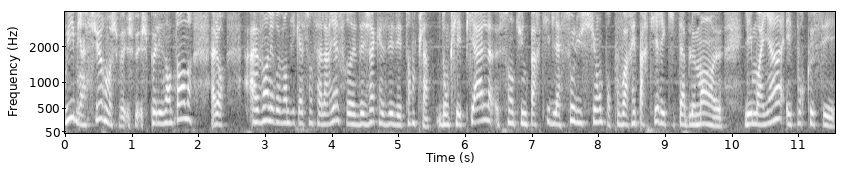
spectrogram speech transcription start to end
Oui, bien sûr. Moi, je, je, peux les entendre. Alors, avant les revendications salariales, il faudrait déjà qu'elles aient des temps pleins. Donc, les PIAL sont une partie de la solution pour pouvoir répartir équitablement euh, les moyens et pour que ces,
